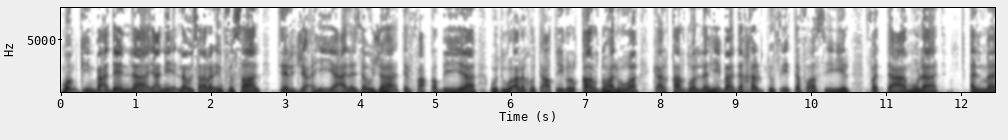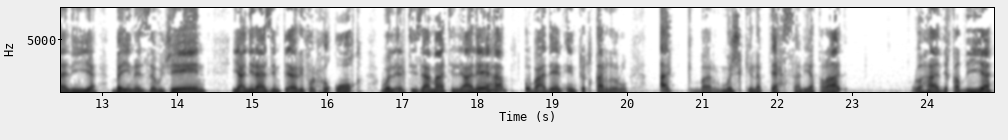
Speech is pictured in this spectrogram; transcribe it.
ممكن بعدين لا يعني لو صار الانفصال ترجع هي على زوجها ترفع قضية وتقول أنا كنت أعطي له القرض وهل هو كان قرض ولا هبة؟ دخلت في تفاصيل. فالتعاملات المالية بين الزوجين يعني لازم تعرفوا الحقوق والالتزامات اللي عليها وبعدين أنتوا تقرروا. أكبر مشكلة بتحصل يا طراد وهذه قضية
